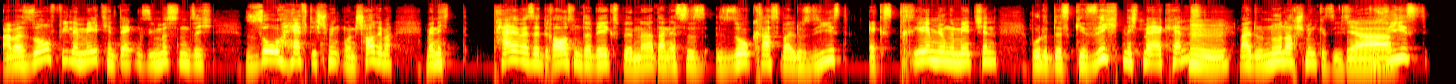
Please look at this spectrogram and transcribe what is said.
Aber so viele Mädchen denken, sie müssen sich so heftig schminken. Und schau dir mal, wenn ich teilweise draußen unterwegs bin, ne, dann ist es so krass, weil du siehst extrem junge Mädchen, wo du das Gesicht nicht mehr erkennst, weil du nur noch Schminke siehst. Hm. Ja. Du siehst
